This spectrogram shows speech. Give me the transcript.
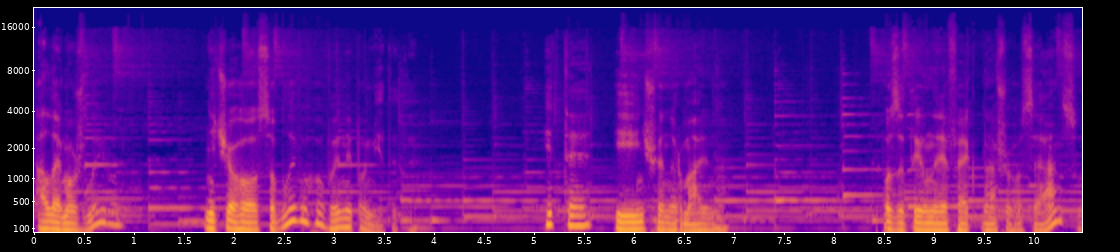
але, можливо, нічого особливого ви не помітите. І те, і інше нормально. Позитивний ефект нашого сеансу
